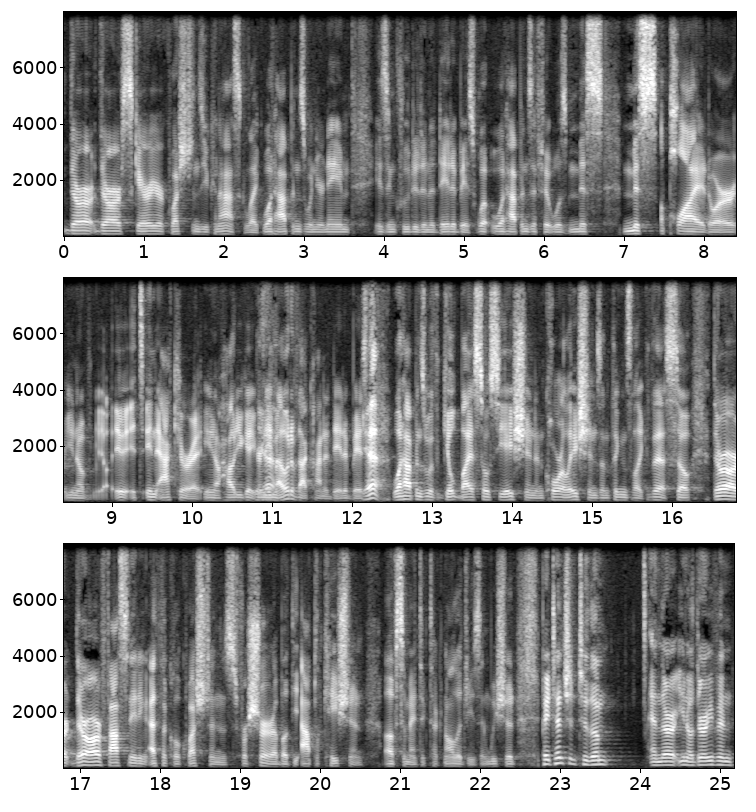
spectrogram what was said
there are there are scarier questions you can ask, like what happens when your name is included in a database? What what happens if it was mis misapplied or you know it, it's inaccurate? You know, how do you get your name out of that kind of database? Yeah. What happens with guilt by association and correlations and things like this? So there are there are fascinating ethical questions for sure about the application of semantic technologies, and we should pay attention to them and there you know there are even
